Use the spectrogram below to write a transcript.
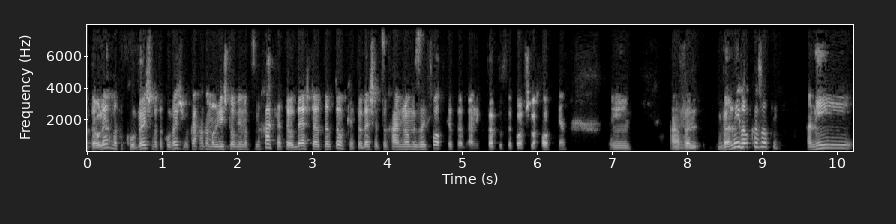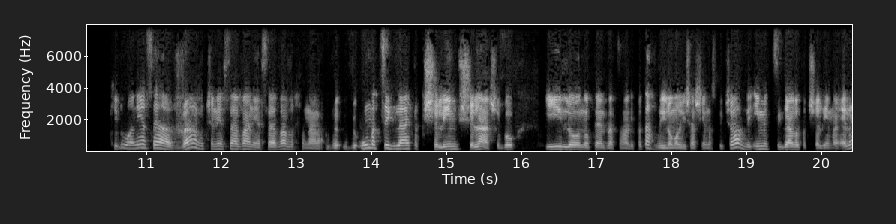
אתה הולך ואתה כובש ואתה כובש וככה אתה מרגיש טוב עם עצמך כי אתה יודע שאתה יותר טוב, כי אתה יודע שאצלך הן לא מזייפות, כי אתה, אני קצת עושה פה השלכות, כן? אבל, ואני לא כזאתי, אני, כאילו, אני אעשה אהבה, וכשאני אעשה אהבה אני אעשה אהבה וכן הלאה. והוא מציג לה את הכשלים שלה, שבו היא לא נותנת לעצמה להיפתח, והיא לא מרגישה שהיא מספיק שווה, והיא מציגה לו את הכשלים האלה,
